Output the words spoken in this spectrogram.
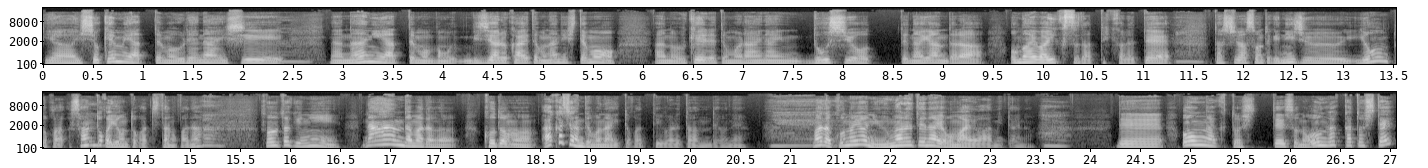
いや一生懸命やっても売れないし、うん、何やってももうビジュアル変えても何してもあの受け入れてもらえないどうしようって悩んだら「お前はいくつだ?」って聞かれて、うん、私はその時24とか3とか4とかって言ったのかな。はいその時に「なんだまだ子供赤ちゃんでもない」とかって言われたんだよね。まだこの世に生まれてないお前はみたいな。はい、で音楽としてその音楽家として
